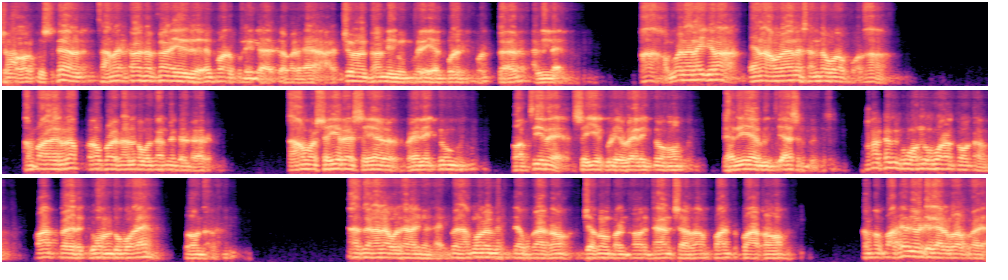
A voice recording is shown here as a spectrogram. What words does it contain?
So, கிருஷ்ணர் தனக்காகத்தான் இது ஏற்பாடு பண்ணிருக்காரு தவிர அர்ஜுனனுக்காண்டி உண்மையை கொடுத்தார் அல்ல. ஆஹ் அவன் நினைக்கிறான். ஏன்னா அவனால சண்டை போட போறான். அப்ப அதுதான் புறப்பட நல்ல உதாரணம் கேட்டாரு. நாம செய்யற செயல் வேலைக்கும் பக்தியில செய்யக்கூடிய வேலைக்கும் நிறைய வித்தியாசம் இருக்கு. பார்க்கறதுக்கு ஒன்று போல தோன்றலாம். பார்ப்பதற்கு ஒன்று போல தோன்றலாம். அதனால உதாரணம் சொன்னேன் இப்ப நம்மளும் வீட்டுல உட்காடுறோம் ஜெபம் பண்றோம் டான்ஸ் ஆடுறோம் பாட்டு பாடுறோம். நம்ம பக்கத்து வீட்டுக்காரர் பார்ப்பாரு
